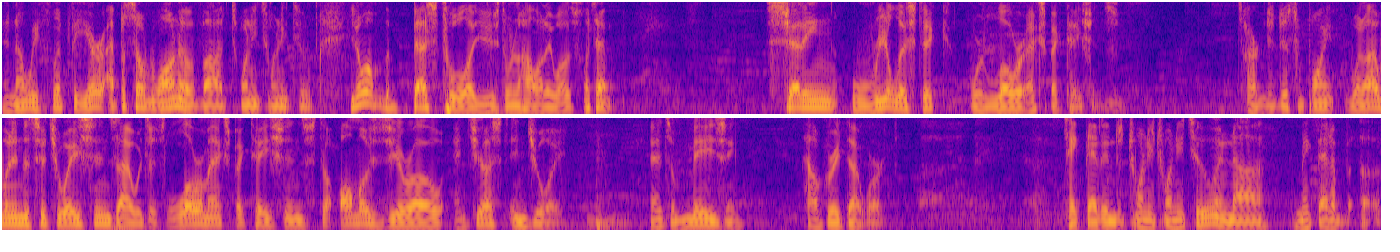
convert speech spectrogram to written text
And now we flip the year, episode one of uh, 2022. You know what the best tool I used during the holiday was? What's that? Setting realistic or lower expectations. It's hard to disappoint. When I went into situations, I would just lower my expectations to almost zero and just enjoy. And it's amazing how great that worked. Take that into 2022 and uh, make that a, a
